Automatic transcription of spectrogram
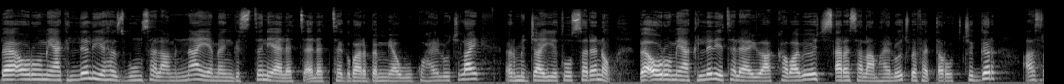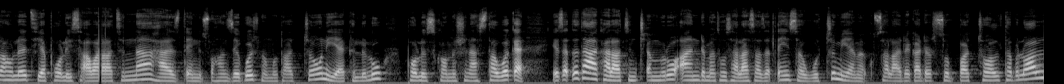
በኦሮሚያ ክልል የህዝቡን ሰላምና የመንግስትን የዕለት ተዕለት ተግባር በሚያውኩ ኃይሎች ላይ እርምጃ እየተወሰደ ነው። በኦሮሚያ ክልል የተለያዩ አካባቢዎች ጸረ ሰላም ኃይሎች በፈጠሩት ችግር 12 የፖሊስ አባላትና 29 ንጹሐን ዜጎች መሞታቸውን የክልሉ ፖሊስ ኮሚሽን አስታወቀ። የጸጥታ አካላትን ጨምሮ 139 ሰዎችም የመቁሰል አደጋ ደርሶባቸዋል ተብሏል።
